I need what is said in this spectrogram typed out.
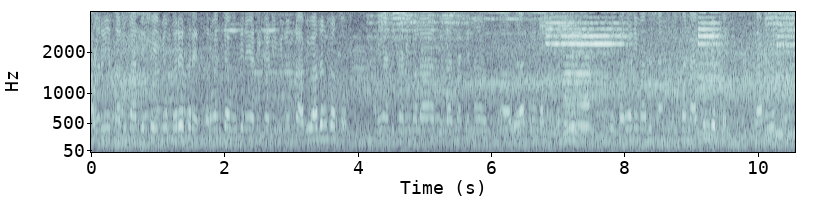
आदरणीय तालुका अध्यक्ष एम एम बरेसर आहेत. सर्वांच्या वतीनं या ठिकाणी विनम्र अभिवादन करतो. आणि या ठिकाणी मला जिल्हा शाखेनं वेळात वेळ सर्वांनी माझं शांतचित्तानं ऐकून घेतलं. त्यामुळे पोलीस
